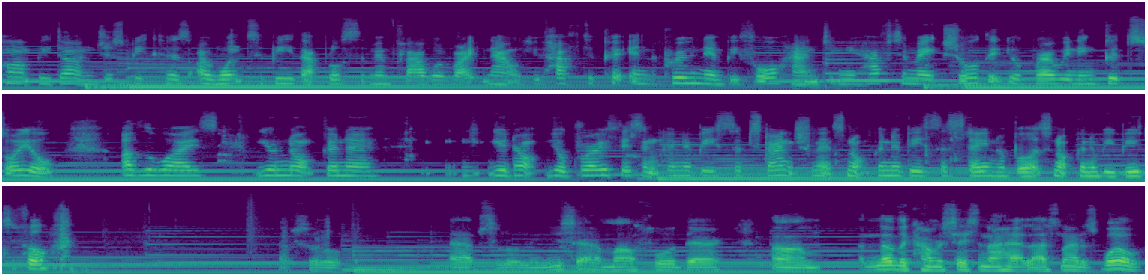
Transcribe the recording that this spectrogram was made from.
can't be done just because I want to be that blossoming flower right now. You have to put in the pruning beforehand and you have to make sure that you're growing in good soil. Otherwise, you're not going to you're not your growth isn't going to be substantial it's not going to be sustainable it's not going to be beautiful. Absolutely. Absolutely. You said a mouthful there. Um, another conversation i had last night as well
